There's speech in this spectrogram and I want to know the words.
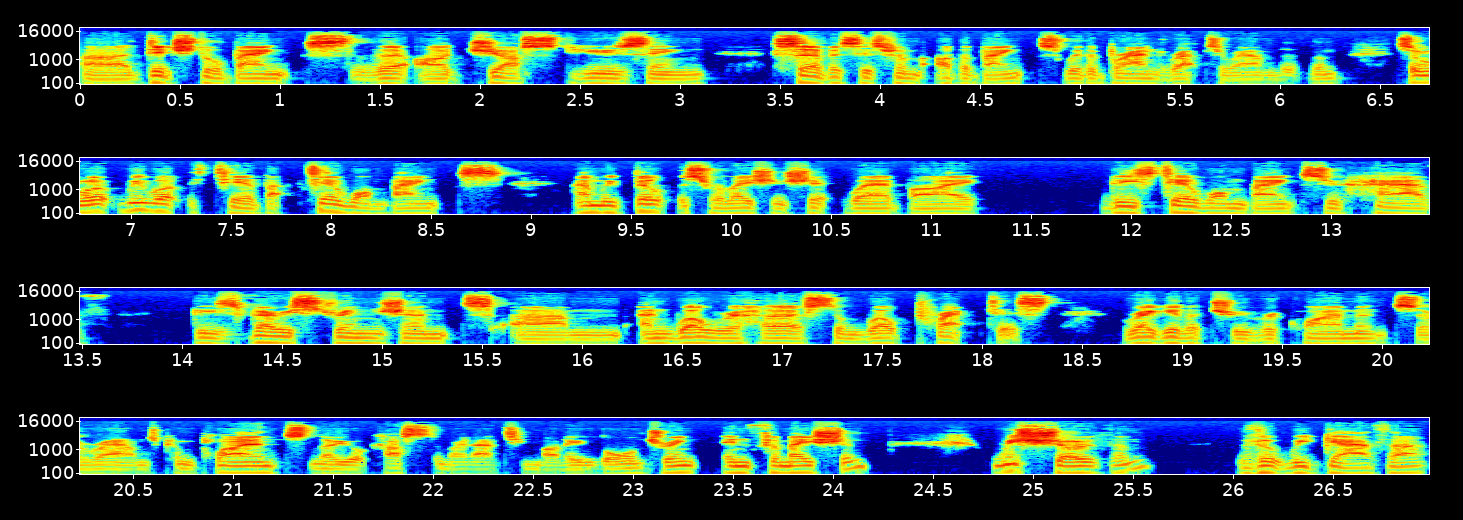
uh, digital banks that are just using services from other banks with a brand wrapped around them. So we work with tier tier one banks, and we've built this relationship whereby these tier one banks who have these very stringent um, and well rehearsed and well practiced regulatory requirements around compliance, know your customer, and anti money laundering information. We show them that we gather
